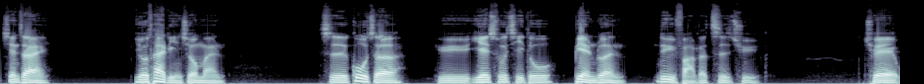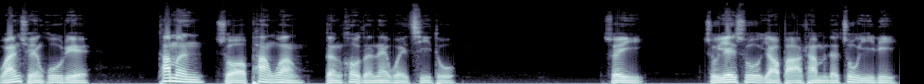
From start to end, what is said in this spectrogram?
现在。犹太领袖们只顾着与耶稣基督辩论律法的字句，却完全忽略他们所盼望等候的那位基督。所以，主耶稣要把他们的注意力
